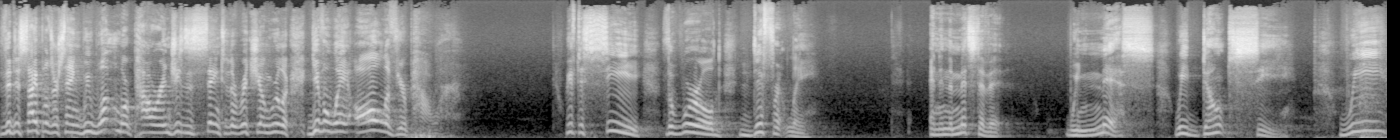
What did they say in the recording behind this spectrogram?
The disciples are saying, We want more power, and Jesus is saying to the rich young ruler, Give away all of your power. We have to see the world differently. And in the midst of it, we miss, we don't see. We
